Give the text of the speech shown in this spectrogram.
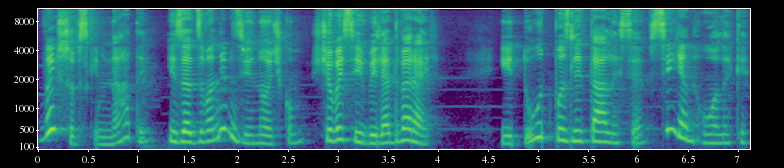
вийшов з кімнати і задзвонив дзвіночком, що висів біля дверей. І тут позліталися всі янголики,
